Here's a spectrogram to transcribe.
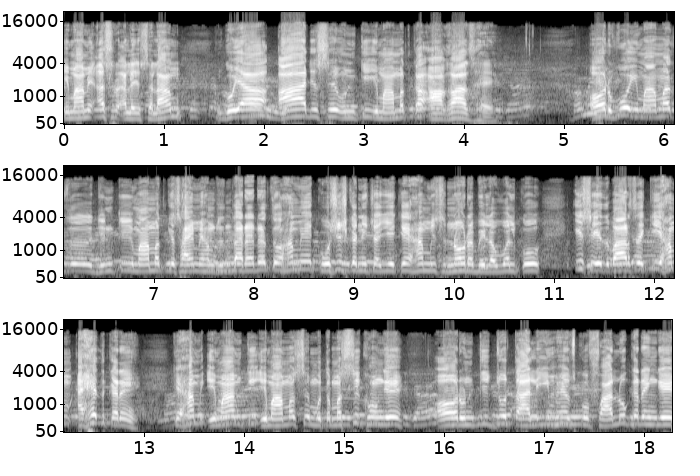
امام عصر علیہ السلام، گویا آج سے ان کی امامت کا آغاز ہے۔ اور وہ امامت، جن کی امامت کے سائے میں ہم زندہ رہ رہے تو ہمیں کوشش کرنی چاہیے کہ ہم اس نو ربی الاول کو اس اعتبار سے کہ ہم عہد کریں۔ کہ ہم امام کی امامت سے متمسک ہوں گے اور ان کی جو تعلیم ہے اس کو فالو کریں گے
